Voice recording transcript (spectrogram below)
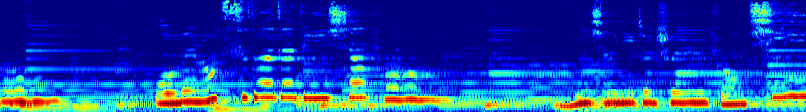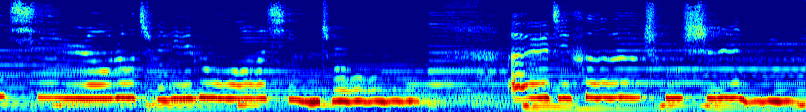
梦，我们如此短暂的相逢。你像一阵春风，轻轻柔柔吹入我心中。而今何处是你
